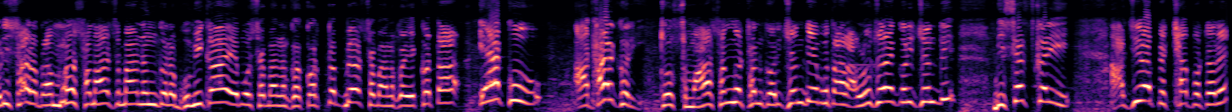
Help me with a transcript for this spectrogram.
ଓଡ଼ିଶାର ବ୍ରାହ୍ମଣ ସମାଜମାନଙ୍କର ଭୂମିକା ଏବଂ ସେମାନଙ୍କ କର୍ତ୍ତବ୍ୟ ସେମାନଙ୍କ ଏକତା ଏହାକୁ ଆଧାର କରି ଯେଉଁ ମହାସଂଗଠନ କରିଛନ୍ତି ଏବଂ ତାର ଆଲୋଚନା କରିଛନ୍ତି ବିଶେଷ କରି ଆଜିର ପ୍ରେକ୍ଷାପଟରେ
